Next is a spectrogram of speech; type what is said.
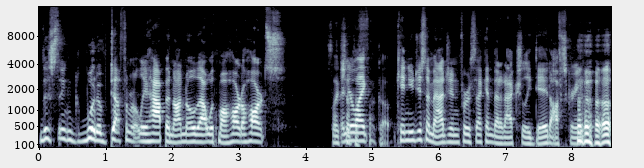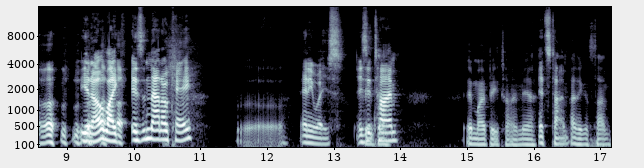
this thing would have definitely happened. I know that with my heart of hearts." it's like And shut you're the like, fuck up. "Can you just imagine for a second that it actually did off screen?" you know, like isn't that okay? Uh, Anyways, is it people. time? It might be time. Yeah, It's time. I think it's time.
